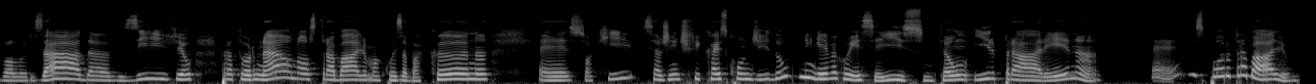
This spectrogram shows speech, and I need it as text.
valorizada, visível, para tornar o nosso trabalho uma coisa bacana. É, só que se a gente ficar escondido, ninguém vai conhecer isso. Então, ir para a arena é expor o trabalho,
